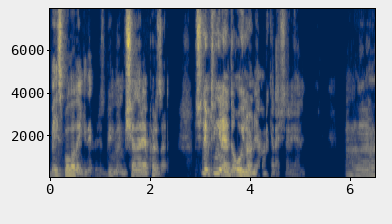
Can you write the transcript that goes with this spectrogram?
Beyzbola da gidebiliriz. Bilmiyorum bir şeyler yaparız artık. Şimdi bütün gün evde oyun oynayan arkadaşlar yani. Ee,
